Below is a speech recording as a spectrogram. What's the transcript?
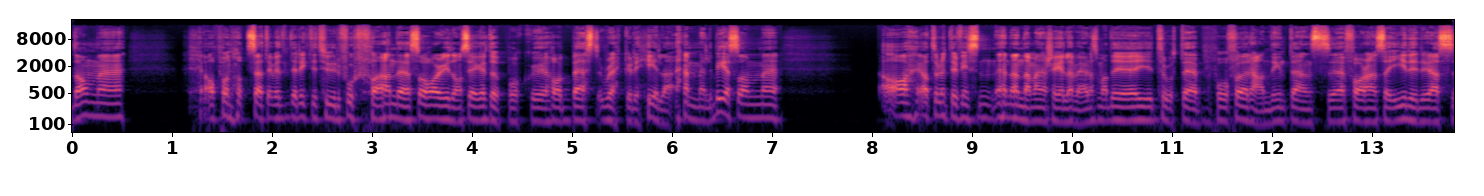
de ja, på något sätt, jag vet inte riktigt hur fortfarande, så har ju de seglat upp och eh, har bäst record i hela MLB som eh, Ja, jag tror inte det finns en enda människa i hela världen som hade trott det på förhand, inte ens eh, Farhan Said, deras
